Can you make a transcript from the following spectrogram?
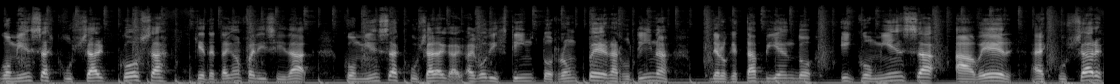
comienza a escuchar cosas que te traigan felicidad, comienza a escuchar algo distinto, rompe la rutina de lo que estás viendo y comienza a ver, a escuchar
